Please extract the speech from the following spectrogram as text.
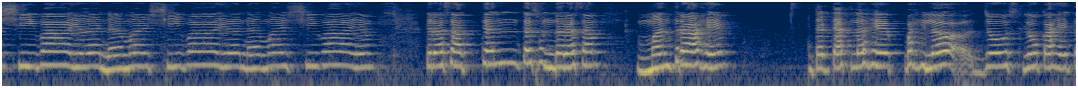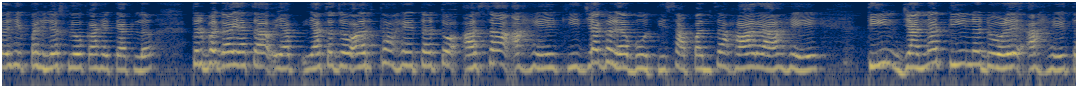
शिवाय नम शिवाय नम शिवाय. तर असा अत्यंत सुंदर असा मंत्र आहे. तर त्यातलं हे पहिलं जो श्लोक आहे तर हे पहिलं श्लोक आहे त्यातलं. तर बघा याचा या याचा जो अर्थ आहे तर तो असा आहे की ज्या गळ्याभोवती सापांचा हार आहे तीन ज्यांना तीन डोळे आहेत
